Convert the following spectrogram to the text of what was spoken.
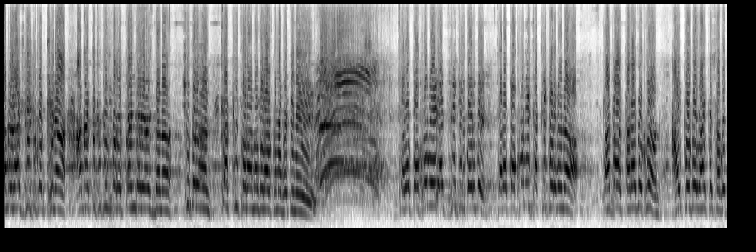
আমরা রাজনীতি করছি না আমরা কিছুদিন পরে টেন্ডারে আসব না। সুতরাং চাকরি ছাড়া আমাদের আর কোনো গতি নেই। যারা কখনোই রাজনীতি করবেন যারা কখনোই চাকরি করবে না। তারা তারা যখন হাইকোর্টের রায়কে স্বাগত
